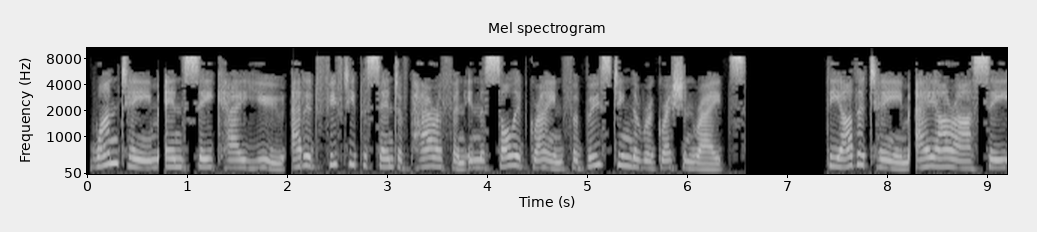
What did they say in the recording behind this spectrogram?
One team NCKU added 50% of paraffin in the solid grain for boosting the regression rates. The other team ARRC,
